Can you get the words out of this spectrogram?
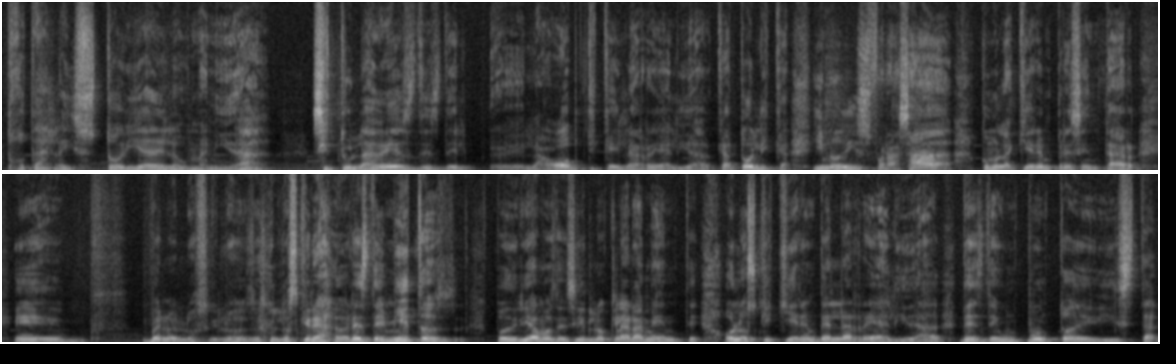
Toda la historia de la humanidad, si tú la ves desde eh, la óptica y la realidad católica y no disfrazada como la quieren presentar. Eh, bueno, los, los, creadores de mitos, podríamos decirlo claramente, o los que quieren ver la realidad desde un punto de vista,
